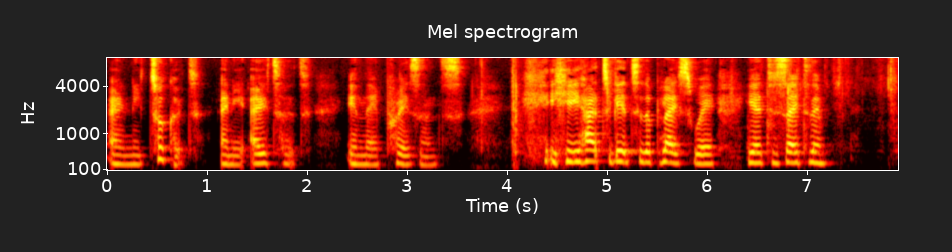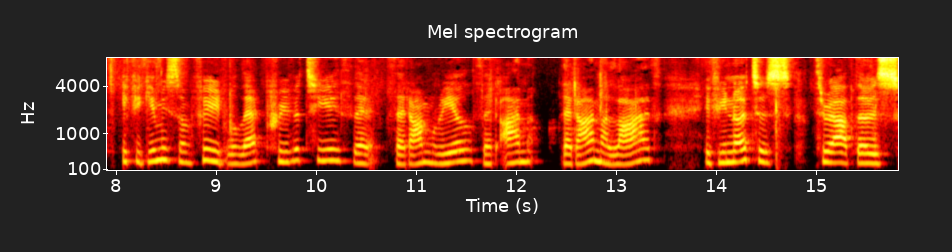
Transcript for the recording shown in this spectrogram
and he took it and he ate it in their presence. He had to get to the place where he had to say to them, If you give me some food, will that prove it to you that, that I'm real, that I'm that I'm alive? If you notice throughout those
